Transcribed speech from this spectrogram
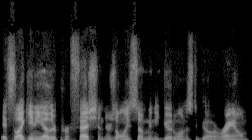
It's like any other profession. There's only so many good ones to go around.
